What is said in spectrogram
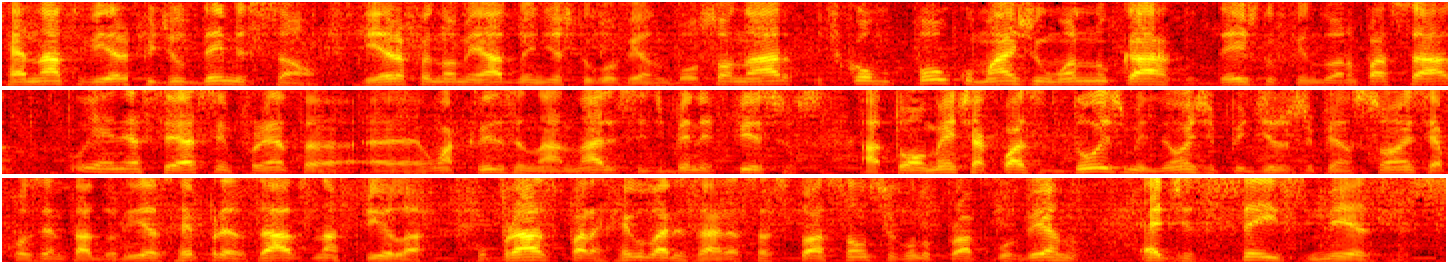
Renato Vieira pediu demissão. Vieira foi nomeado no início do governo Bolsonaro e ficou um pouco mais de um ano no cargo, desde o fim do ano passado o INSS enfrenta é, uma crise na análise de benefícios. Atualmente há quase 2 milhões de pedidos de pensões e aposentadorias represados na fila. O prazo para regularizar essa situação, segundo o próprio governo, é de seis meses.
